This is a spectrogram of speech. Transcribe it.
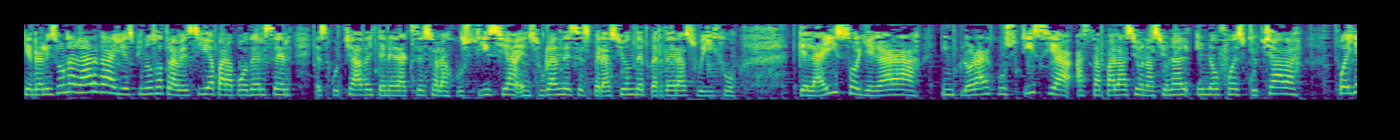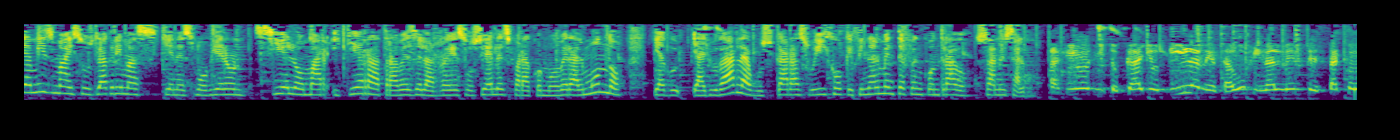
quien realizó una larga y espinosa travesía para poder ser escuchada y tener acceso a la justicia en su gran desesperación de perder a su hijo, que la hizo llegar a implorar justicia hasta Palacio Nacional y no fue escuchada. Fue ella misma y sus lágrimas quienes movieron cielo, mar y tierra a través de las redes sociales para conmover al mundo y, ayudarle a buscar a su hijo que finalmente fue encontrado sano y salvo. Así es, mi tocayo Dylan Esaú finalmente está con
